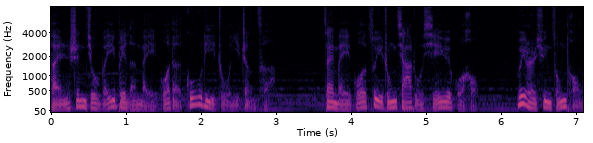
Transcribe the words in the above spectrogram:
本身就违背了美国的孤立主义政策。在美国最终加入协约国后，威尔逊总统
